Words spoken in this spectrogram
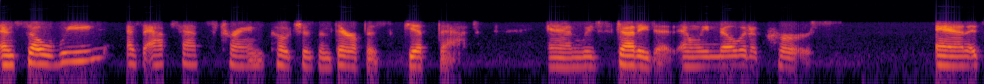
And so we, as APSATS trained coaches and therapists, get that. And we've studied it and we know it occurs. And it's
